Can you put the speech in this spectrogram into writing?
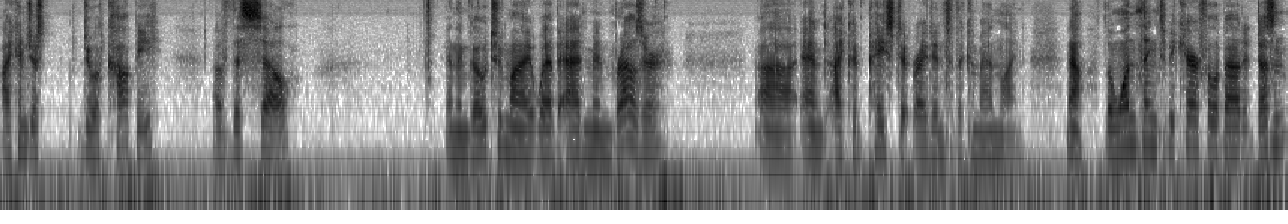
I can just do a copy of this cell and then go to my web admin browser uh, and I could paste it right into the command line. Now, the one thing to be careful about, it doesn't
